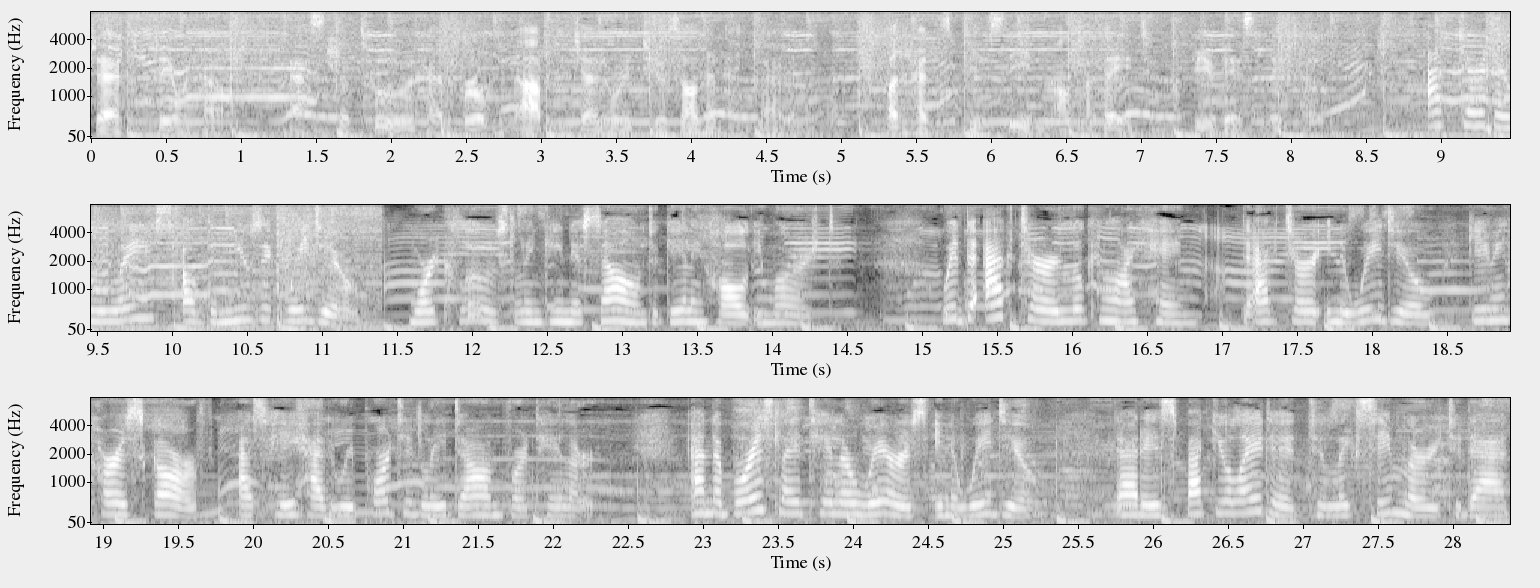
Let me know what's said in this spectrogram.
Jack Gyllenhaal, as the two had broken up in January 2011, but had been seen on a date a few days later. After the release of the music video, more clues linking the song to Gyllenhaal emerged. With the actor looking like him, the actor in the video giving her a scarf as he had reportedly done for Taylor, and the bracelet Taylor wears in the video that is speculated to look similar to that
